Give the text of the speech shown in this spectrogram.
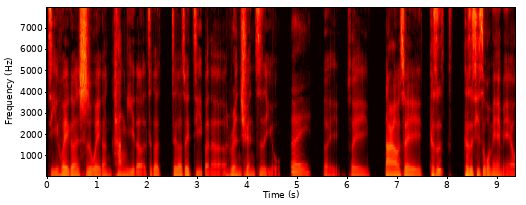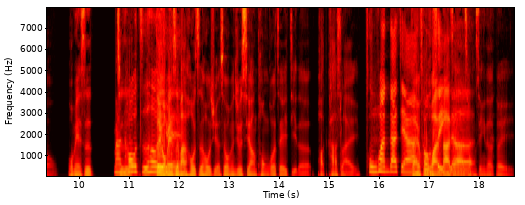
集会、跟示威、跟抗议的这个这个最基本的人权自由，对。对，所以当然，所以可是可是其实我们也没有，我们也是蛮后知后觉，对我们也是蛮后知后觉，所以我们就希望通过这一集的 podcast 来呼唤大家，来呼唤大家重新的对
